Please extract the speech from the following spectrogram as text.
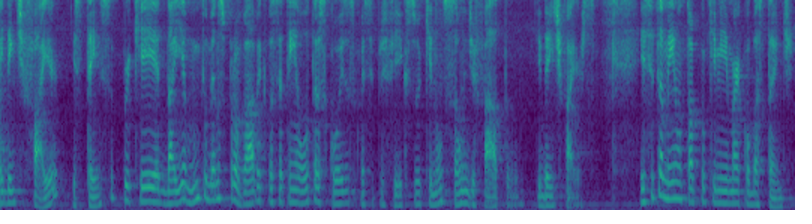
identifier extenso, porque daí é muito menos provável que você tenha outras coisas com esse prefixo que não são de fato identifiers. Esse também é um tópico que me marcou bastante.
